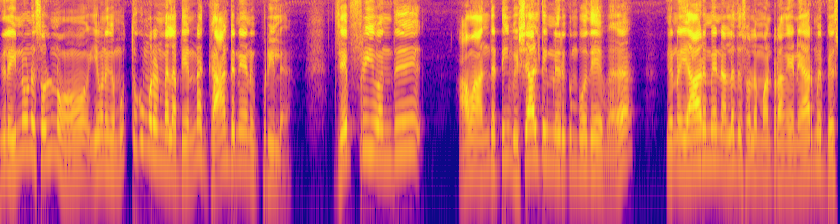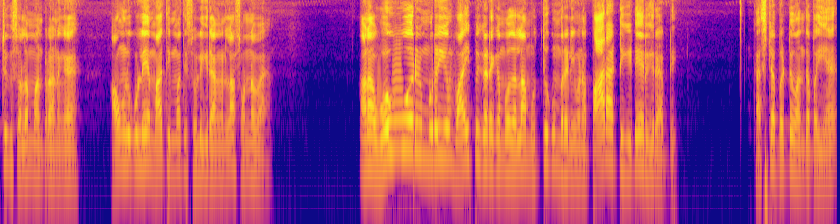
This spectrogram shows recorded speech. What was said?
இதில் இன்னொன்று சொல்லணும் இவனுக்கு முத்துக்குமரன் மேலே அப்படி என்ன காண்டுன்னே எனக்கு புரியல. ஜெஃப்ரி வந்து அவன் அந்த டீம் விஷால் டீமில் இருக்கும்போதே என்னை யாருமே நல்லது சொல்ல மாட்டாங்க என்னை யாருமே பெஸ்ட்டுக்கு சொல்ல மாட்டானுங்க அவங்களுக்குள்ளேயே மாற்றி மாற்றி சொல்லிக்கிறாங்கலாம் சொன்னவன். ஆனால் ஒவ்வொரு முறையும் வாய்ப்பு கிடைக்கும் போதெல்லாம் முத்துக்குமரன் இவனை பாராட்டிக்கிட்டே இருக்கிற அப்படி. கஷ்டப்பட்டு வந்த பையன்.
